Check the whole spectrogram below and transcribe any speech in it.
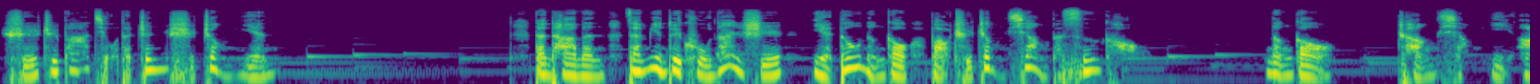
十之八九的真实证言，但他们在面对苦难时，也都能够保持正向的思考，能够常想一二，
